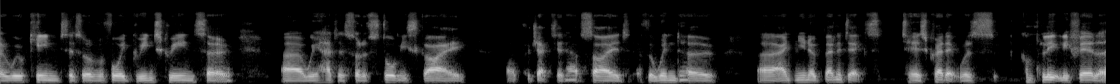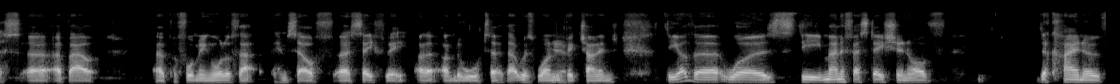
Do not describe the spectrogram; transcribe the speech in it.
Uh, we were keen to sort of avoid green screen. So uh, we had a sort of stormy sky uh, projected outside of the window. Uh, and you know, Benedict, to his credit, was completely fearless uh, about uh, performing all of that himself uh, safely uh, underwater. That was one Yeah. big challenge. The other was the manifestation of the kind of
